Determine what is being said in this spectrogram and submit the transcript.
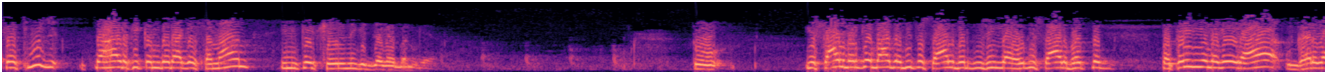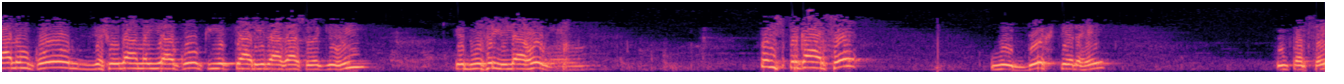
सचमुच पहाड़ की कंदरा के समान इनके खेलने की जगह बन गया। तो ये साल भर के बाद, अभी तो साल भर दूसरी लीला होगी साल भर तक पता ही नहीं लगेगा घर वालों को, यशोदा मैया को कि ये क्या लीला आकाश की हुई, ये दूसरी लीला होगी। तो इस प्रकार से वो देखते रहे, ऊपर से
